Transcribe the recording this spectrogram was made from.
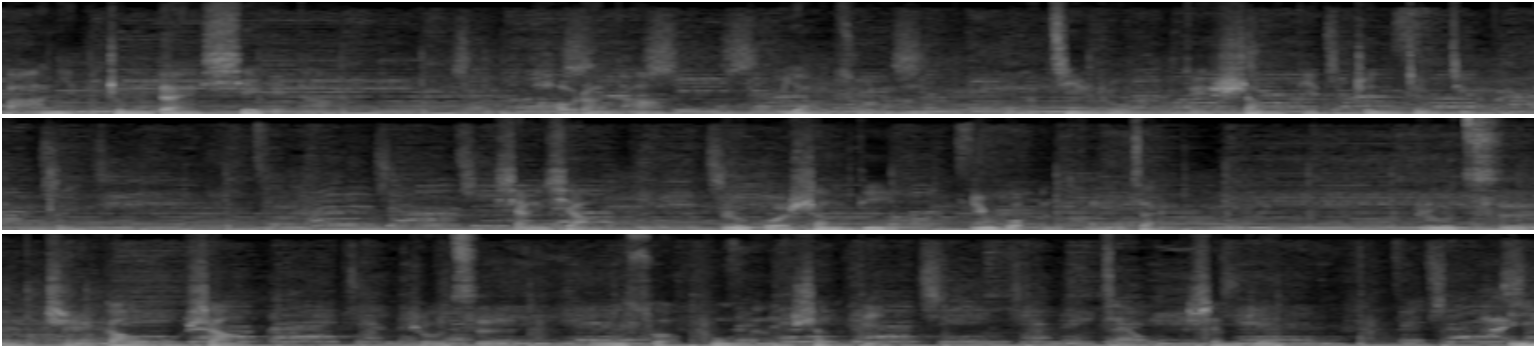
把你的重担卸给他，好让他不要阻拦我们。进入对上帝的真正敬拜当中。想想，如果上帝与我们同在，如此至高无上、如此无所不能的上帝在我们的身边，还有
